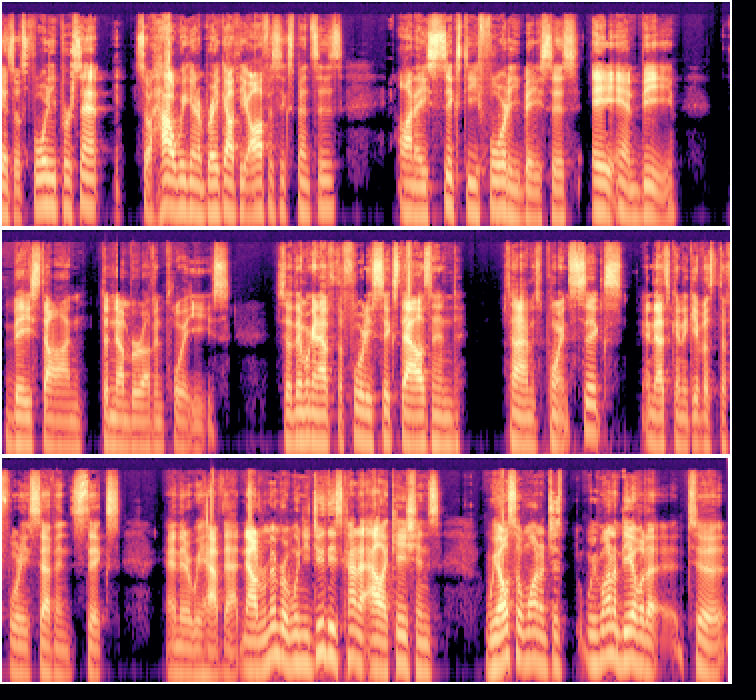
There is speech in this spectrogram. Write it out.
gives us 40%. So how are we going to break out the office expenses? On a 60-40 basis, A and B, based on the number of employees. So then we're going to have the 46,000 times 0.6, and that's going to give us the 47.6. And there we have that. Now remember, when you do these kind of allocations, we also want to just, we want to be able to, to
